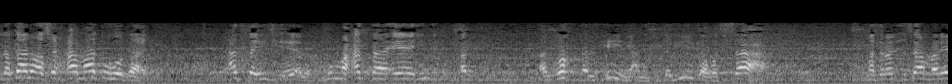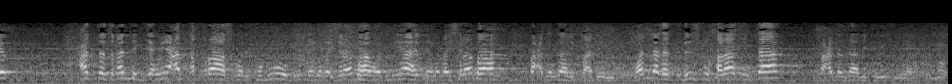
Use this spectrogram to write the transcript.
إلا كانوا أصحاء ماتوا وهو قاعد. حتى يجي إيه؟ ثم حتى إيه؟ يجي الوقت الحين يعني الدقيقة والساعة. مثلا إنسان مريض حتى تغلب جميع الأقراص والحبوب اللي يبغى يشربها والمياه اللي يبغى يشربها. بعد ذلك بعدين غلقت رزقه خلاص انتهى. بعد ذلك يجي ملك الموت.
